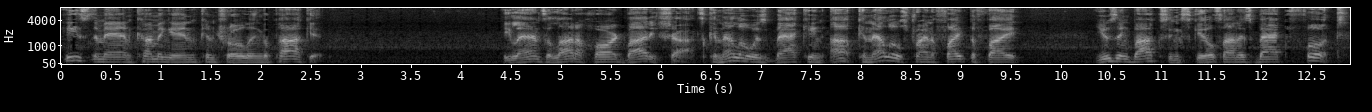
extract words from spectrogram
He's the man coming in controlling the pocket. He lands a lot of hard body shots. Canelo is backing up. Canelo's trying to fight the fight using boxing skills on his back foot.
